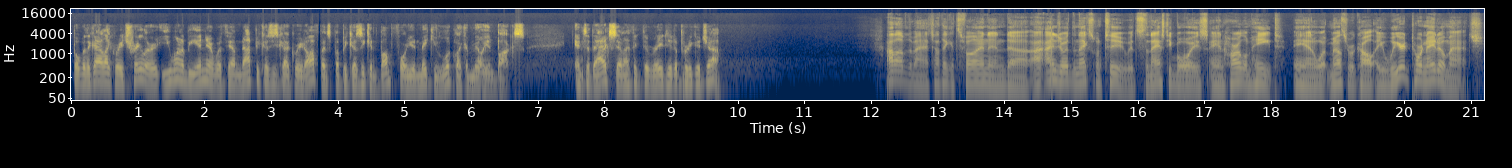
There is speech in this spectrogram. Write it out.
but with a guy like Ray Trailer, you want to be in there with him not because he's got great offense, but because he can bump for you and make you look like a million bucks. And to that extent, I think that Ray did a pretty good job. I love the match. I think it's fun, and uh, I, I, enjoyed the next one too. It's the Nasty Boys and Harlem Heat, and what Meltzer would call a weird tornado match.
